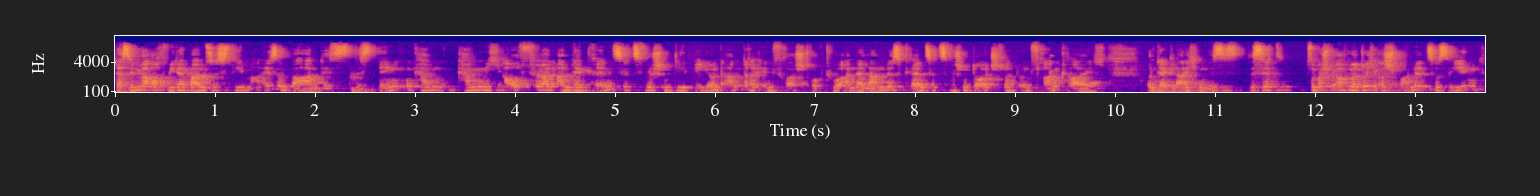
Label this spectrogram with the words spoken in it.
da sind wir auch wieder beim System Eisenbahn. Das, das Denken kann, kann nicht aufhören an der Grenze zwischen DB und anderer Infrastruktur, an der Landesgrenze zwischen Deutschland und Frankreich und dergleichen. Es ist, ist jetzt zum Beispiel auch mal durchaus spannend zu sehen,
